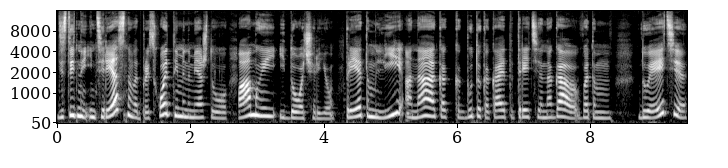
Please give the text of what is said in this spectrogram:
действительно интересного происходит именно между мамой и дочерью. При этом Ли, она как, как будто какая-то третья нога в этом дуэте.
